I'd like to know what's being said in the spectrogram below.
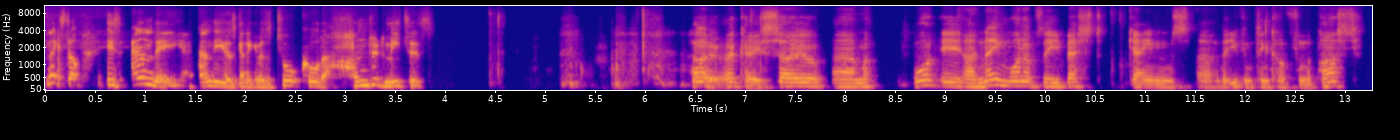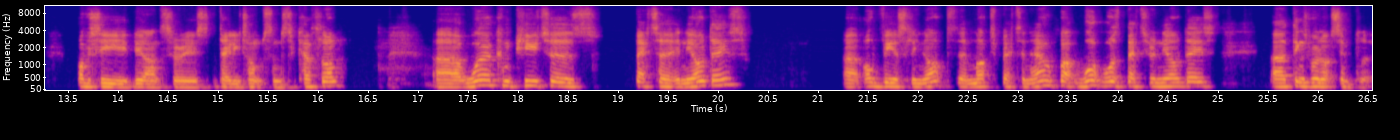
Next up is Andy. Andy is going to give us a talk called 100 Meters. Hello. Okay. So, um, what is, uh, name one of the best games uh, that you can think of from the past? Obviously, the answer is Daley Thompson's Decathlon. Uh, were computers better in the old days? Uh, obviously not. They're much better now. But what was better in the old days? Uh, things were a lot simpler.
